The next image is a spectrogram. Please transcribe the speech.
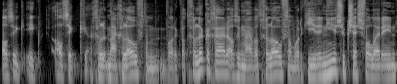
Als ik, ik, als ik gel- maar geloof, dan word ik wat gelukkiger. Als ik maar wat geloof, dan word ik hier en hier succesvoller in.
